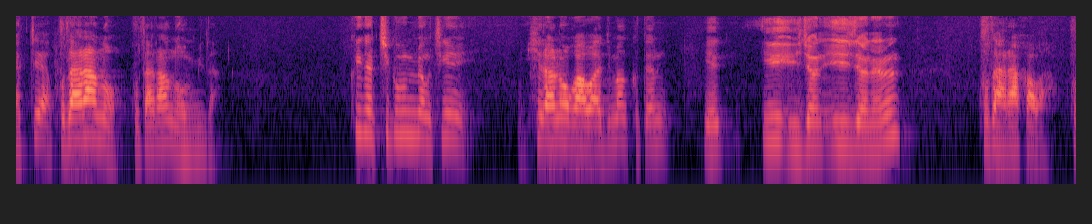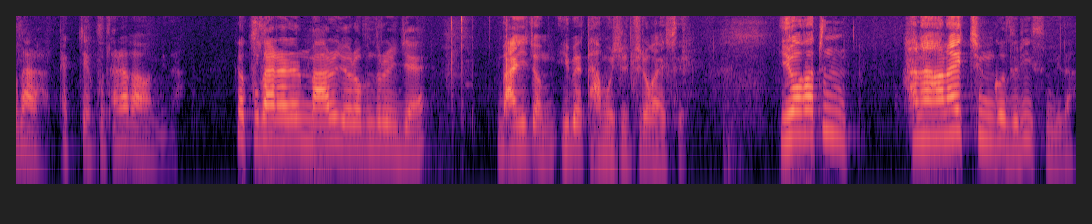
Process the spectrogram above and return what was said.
백제야, 구다라노, 구다라노입니다. 그러니까 지금은 명칭이 히라노가와지만 그때는 예, 이 이전 이전에는 구다라가와, 구다라, 백제 구다라가와입니다. 그러니까 구다라는 말을 여러분들은 이제 많이 좀 입에 담으실 필요가 있어요. 이와 같은 하나하나의 증거들이 있습니다.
